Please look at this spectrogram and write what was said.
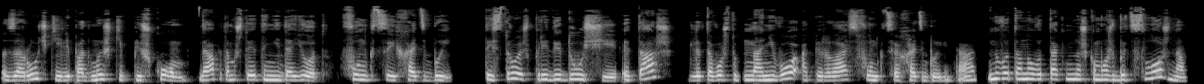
за ручки или подмышки пешком, да, потому что это не дает функции ходьбы. Ты строишь предыдущий этаж для того, чтобы на него оперлась функция ходьбы. Да? Ну вот оно вот так немножко может быть сложно,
